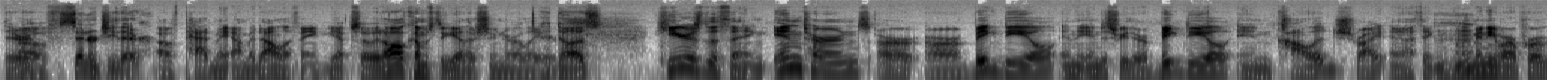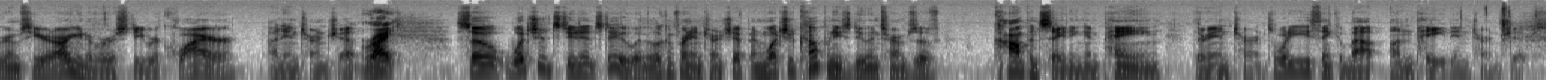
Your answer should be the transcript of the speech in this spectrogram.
There's of, synergy there. of Padme Amidala fame. Yep, so it all comes together sooner or later. It does. Here's the thing interns are, are a big deal in the industry. They're a big deal in college, right? And I think Mm-hmm. many of our programs here at our university require an internship. Right. So, what should students do when they're looking for an internship, and what should companies do in terms of compensating and paying their interns? What do you think about unpaid internships?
